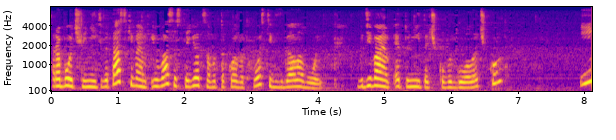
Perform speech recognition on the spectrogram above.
Рабочую нить вытаскиваем, и у вас остается вот такой вот хвостик с головой. Вдеваем эту ниточку в иголочку и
